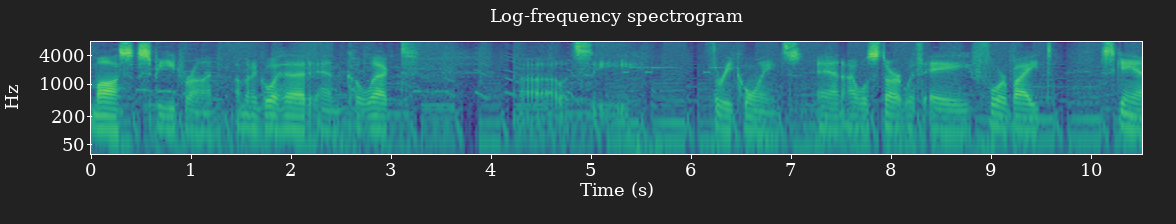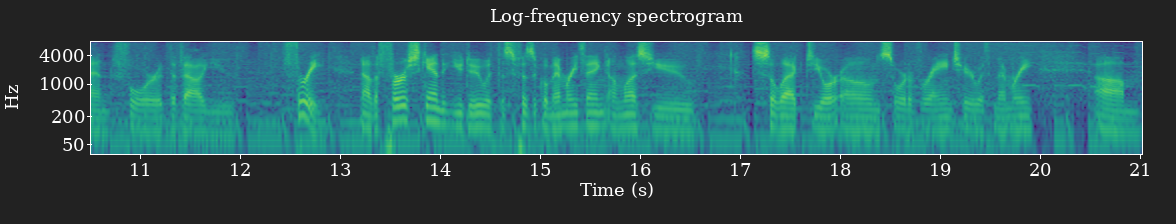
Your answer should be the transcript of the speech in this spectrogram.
Moss Speed Run, I'm going to go ahead and collect, uh, let's see, three coins. And I will start with a 4 byte scan for the value 3. Now the first scan that you do with this physical memory thing, unless you select your own sort of range here with memory, um,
